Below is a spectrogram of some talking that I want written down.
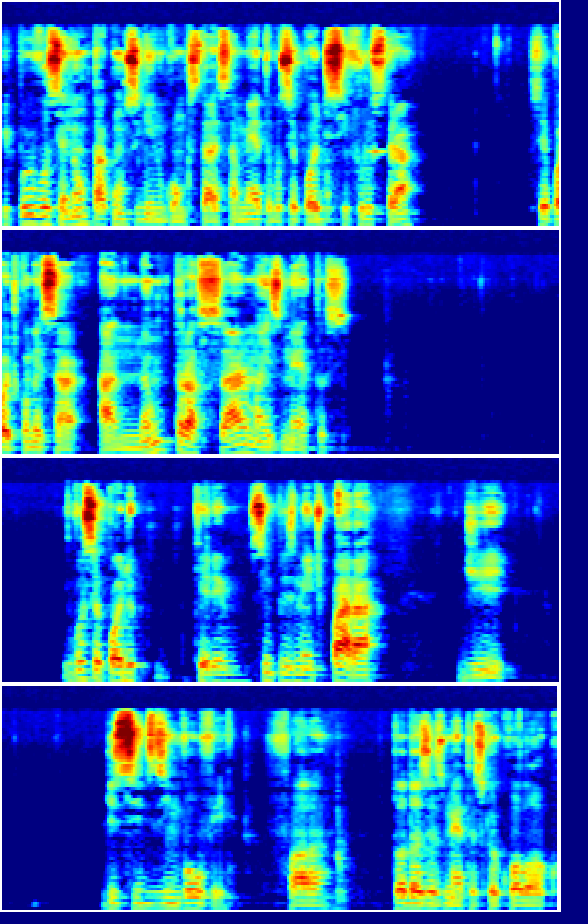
E por você não estar tá conseguindo conquistar essa meta, você pode se frustrar. Você pode começar a não traçar mais metas. E você pode querer simplesmente parar de de se desenvolver. Fala, todas as metas que eu coloco,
